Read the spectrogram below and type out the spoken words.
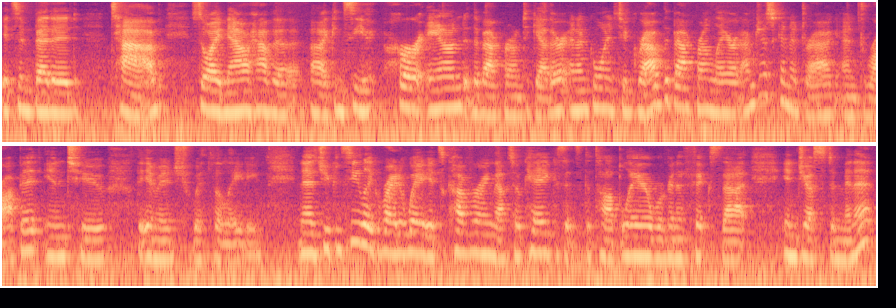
its embedded tab so I now have a uh, I can see her and the background together and I'm going to grab the background layer and I'm just going to drag and drop it into the image with the lady. And as you can see like right away it's covering that's okay because it's the top layer we're going to fix that in just a minute.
